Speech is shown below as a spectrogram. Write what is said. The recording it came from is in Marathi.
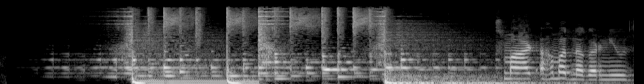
Smart Ahmednagar news.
